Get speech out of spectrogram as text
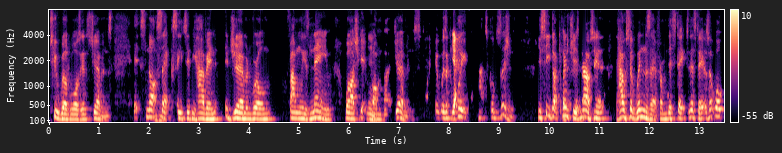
two world wars against Germans. It's not Mhm. sexy to be having a German royal family's name whilst you're getting Mm. bombed by Germans. It was a Yeah. complete tactical decision. You see documentaries now saying the House of Windsor from this date to this date. It's like, well,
